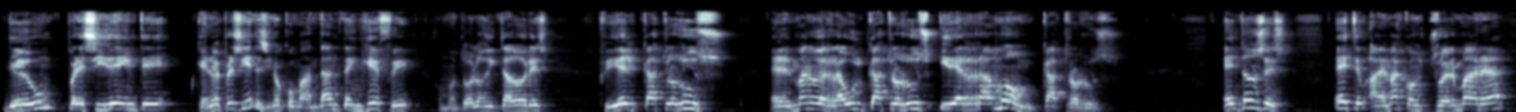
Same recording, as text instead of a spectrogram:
de un presidente, que no es presidente, sino comandante en jefe, como todos los dictadores, Fidel Castro Ruz, el hermano de Raúl Castro Ruz y de Ramón Castro Ruz. Entonces, este, además con su hermana,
